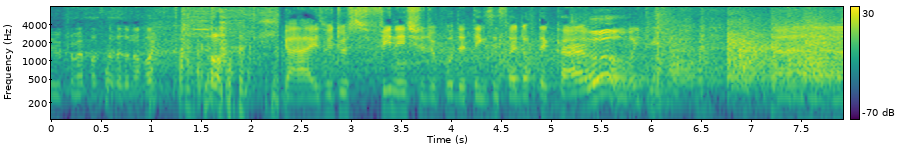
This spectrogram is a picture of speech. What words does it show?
Guys, we just finished to put the things inside of the car. Oh, wait a minute. Uh,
